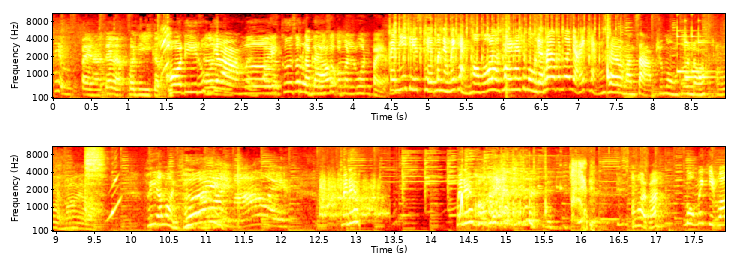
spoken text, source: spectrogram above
เค็มไปนะแต่แบบพอดีกับพอดีทุกอย่างเลย คือสรุแต่ปผมแล้วรู้สึกว่ามันล้วนไปอะเป็นนี่ชีสเค้กมันยังไม่แข็งพอเพราะว่าเราแช่แค่ชั่วโมงเดียวถ้าเพื่อนๆอยากให้แข็งแค่ประมาณ3ชั่วโมงขึ้นเนาะอร่อยมากเลยว่ะเฮ้ยอร่อยจริงเฮ้ยอร่อยมากอร่อยไม่ได้ ไม่ได้พูดเลยอร่อยปะ โบไม่คิดว่า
